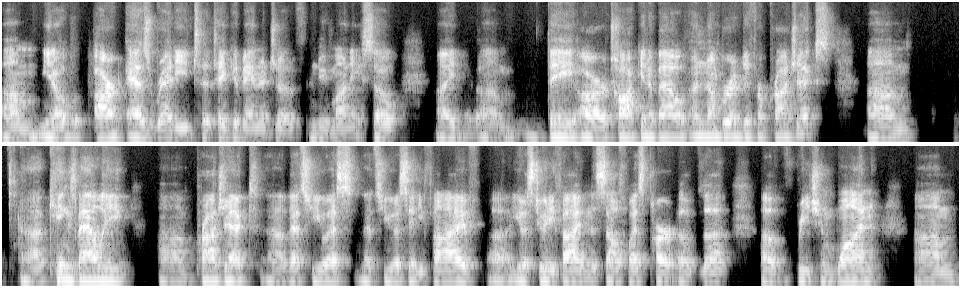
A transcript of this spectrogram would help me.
um, you know, aren't as ready to take advantage of new money. So I, um, they are talking about a number of different projects. Um, uh, Kings Valley uh, project, uh, that's US, that's US 85, uh, US 285 in the southwest part of the, of Region 1. Um,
